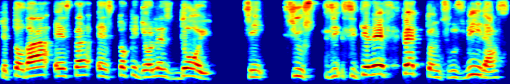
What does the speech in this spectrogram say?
que toda esta, esto que yo les doy, ¿sí? si, si, tiene efecto en sus vidas,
